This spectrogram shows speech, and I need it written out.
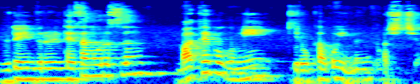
유대인들을 대상으로 쓴 마태복음이 기록하고 있는 것이죠.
